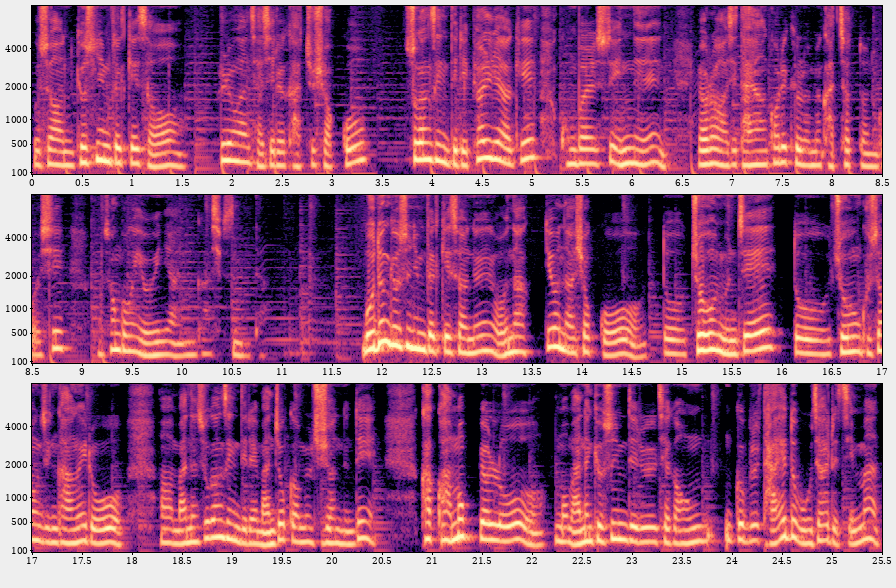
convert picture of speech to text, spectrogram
우선 교수님들께서 훌륭한 자질을 갖추셨고 수강생들이 편리하게 공부할 수 있는 여러 가지 다양한 커리큘럼을 갖췄던 것이 성공의 요인이 아닌가 싶습니다. 모든 교수님들께서는 워낙 뛰어나셨고 또 좋은 문제 또 좋은 구성진 강의로 어, 많은 수강생들의 만족감을 주셨는데 각 과목별로 뭐 많은 교수님들을 제가 언급을 다 해도 모자르지만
